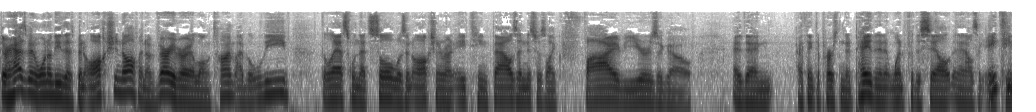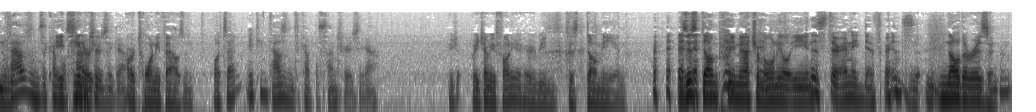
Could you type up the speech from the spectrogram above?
There has been one of these that's been auctioned off in a very very long time. I believe the last one that sold was an auction around eighteen thousand. This was like five years ago, and then I think the person that paid, then it went for the sale, and I was like 18 18,000 is a couple 18 or- centuries ago. or 20,000. What's that? Eighteen thousand is a couple centuries ago. Are you, are you trying to be funny or are you being just dumb Ian? Is this dumb pre-matrimonial Ian? Is there any difference? No, there isn't.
